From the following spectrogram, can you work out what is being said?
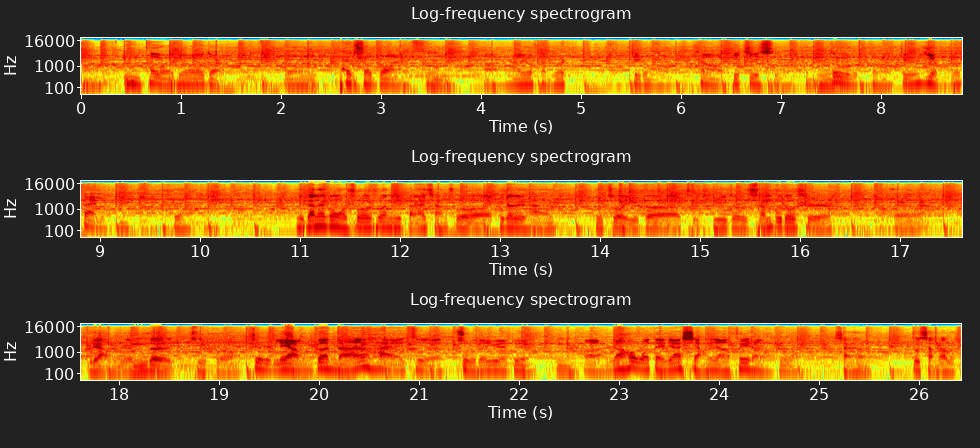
啊，它有 New Order，有 Pet Shop Boys 嗯啊，然后有很多这种像可能嗯都有可能这种影子在里面。是。你刚才跟我说说你本来想做黑胶对谈，你做一个主题就是全部都是呃两人的组合，就是两个男孩子组的乐队。嗯，啊，然后我在家想了想，非常多，想想都想到了谁？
